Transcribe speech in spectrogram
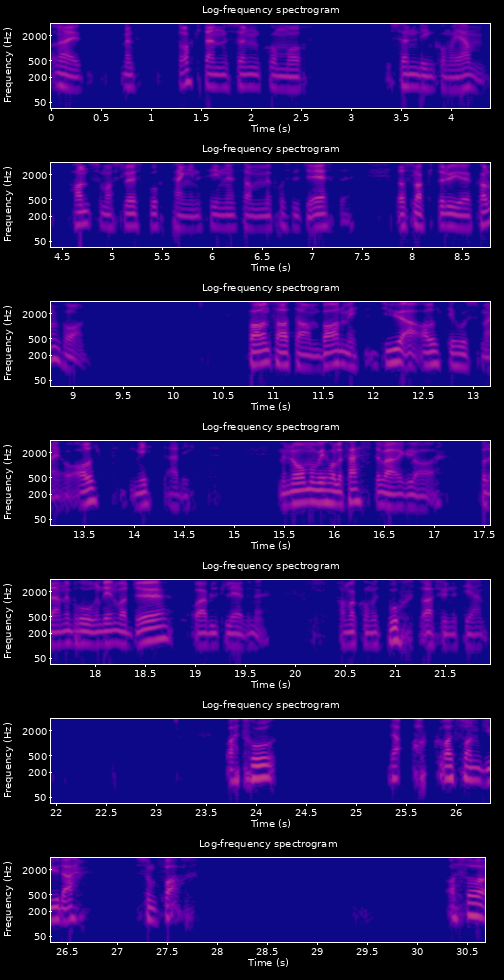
Nei, men straks denne sønnen, kommer, sønnen din kommer hjem, han som har sløst bort pengene sine sammen med prostituerte, da slakter du gjøkalven for han. Faren sa til ham, barnet mitt, du er alltid hos meg, og alt mitt er ditt. Men nå må vi holde fest og være glade, for denne broren din var død og er blitt levende. Han var kommet bort og er funnet igjen. Og jeg tror det er akkurat sånn Gud er som far. Altså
